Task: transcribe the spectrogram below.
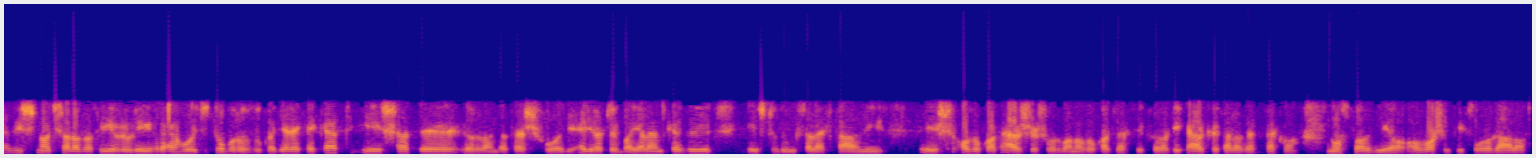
ez is nagy feladat évről évre, hogy toborozzuk a gyerekeket, és hát örvendetes, hogy egyre több a jelentkező, és tudunk szelektálni és azokat elsősorban azokat veszik fel, akik elkötelezettek a nosztalgia, a vasúti szolgálat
